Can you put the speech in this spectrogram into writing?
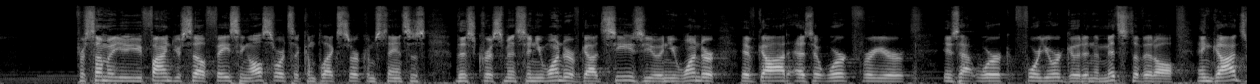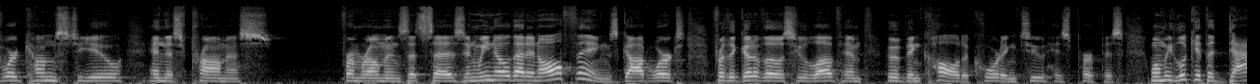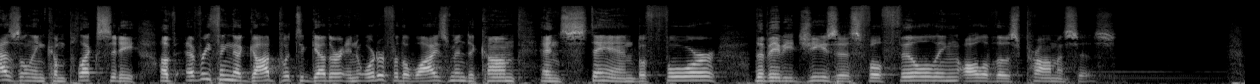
for some of you, you find yourself facing all sorts of complex circumstances this Christmas, and you wonder if God sees you, and you wonder if God, as at work for your, is at work for your good in the midst of it all. And God's word comes to you in this promise from Romans that says, And we know that in all things God works for the good of those who love him, who have been called according to his purpose. When we look at the dazzling complexity of everything that God put together in order for the wise men to come and stand before the baby Jesus, fulfilling all of those promises.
